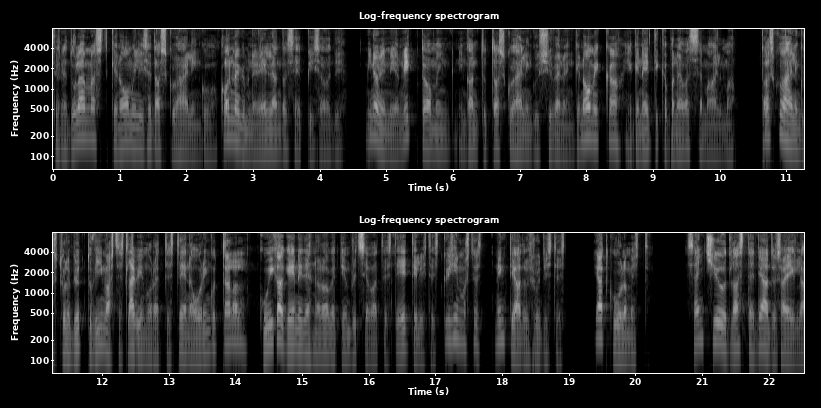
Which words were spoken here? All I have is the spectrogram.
tere tulemast genoomilise taskuhäälingu kolmekümne neljandasse episoodi. minu nimi on Mikk Tooming ning antud taskuhäälingus süvenen genoomika ja geneetika põnevasse maailma. taskuhäälingus tuleb juttu viimastest läbimurretest DNA uuringute alal kui ka geenitehnoloogiat ümbritsevatest eetilistest küsimustest ning teadusuudistest. head kuulamist! St Jude laste teadushaigla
